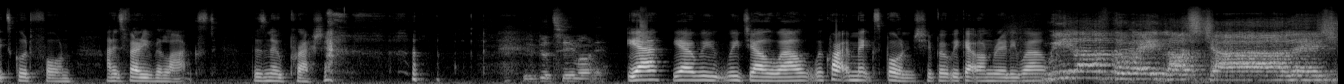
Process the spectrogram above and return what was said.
It's good fun and it's very relaxed. There's no pressure. You're a good team, aren't you? Yeah, yeah, we, we gel well. We're quite a mixed bunch, but we get on really well. We love the weight loss challenge.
